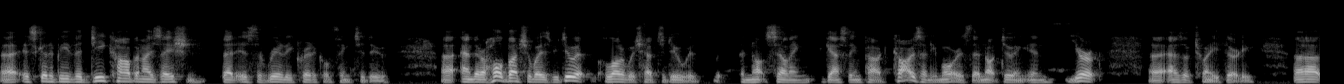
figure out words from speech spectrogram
Uh, it's going to be the decarbonization that is the really critical thing to do. Uh, and there are a whole bunch of ways we do it, a lot of which have to do with, not selling gasoline powered cars anymore, as they're not doing in Europe uh, as of 2030. Uh,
